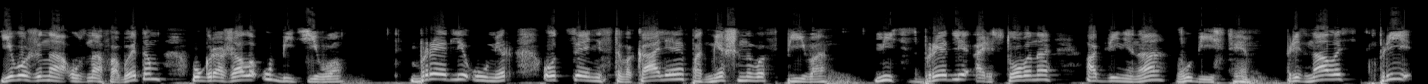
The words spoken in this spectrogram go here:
Его жена, узнав об этом, угрожала убить его. Брэдли умер от цианистого калия, подмешанного в пиво. Миссис Брэдли арестована, обвинена в убийстве. Призналась при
